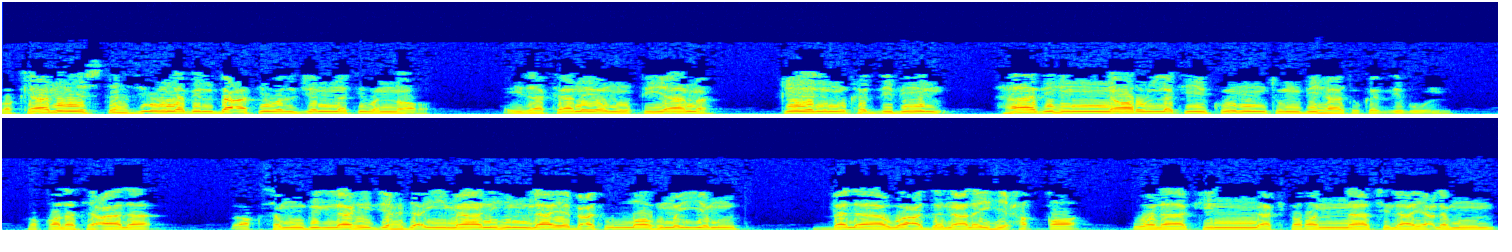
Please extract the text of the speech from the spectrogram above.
وكانوا يستهزئون بالبعث والجنة والنار. إذا كان يوم القيامة قيل للمكذبين هذه النار التي كنتم بها تكذبون. وقال تعالى فأقسموا بالله جهد أيمانهم لا يبعث الله من يموت بلى وعدا عليه حقا ولكن أكثر الناس لا يعلمون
